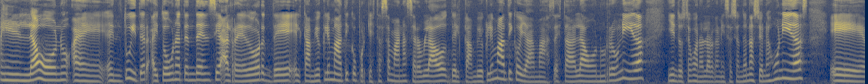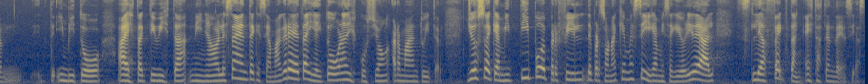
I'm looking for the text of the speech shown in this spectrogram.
en la ONU, eh, en Twitter, hay toda una tendencia alrededor del cambio climático, porque esta semana se ha hablado del cambio climático y además está la ONU reunida y entonces, bueno, la Organización de Naciones Unidas eh, invitó a esta activista niña adolescente que se llama Greta y hay toda una discusión armada en Twitter. Yo sé que a mi tipo de perfil de persona que me sigue, a mi seguidor ideal, le afectan estas tendencias.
